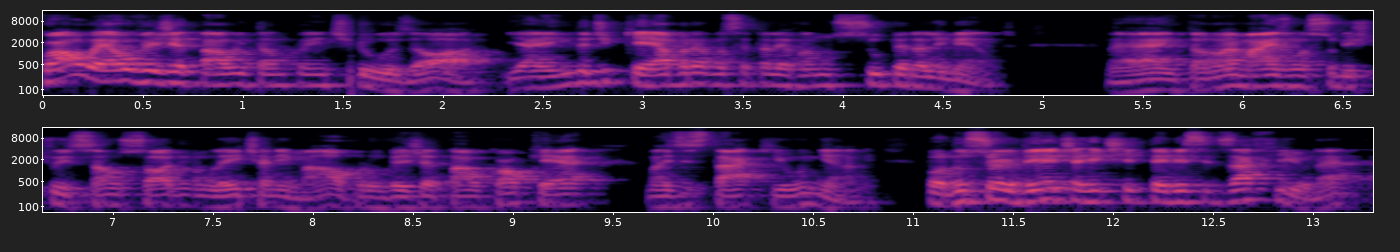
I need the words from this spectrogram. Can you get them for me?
qual é o vegetal, então, que a gente usa. Ó, e ainda de quebra, você está levando um super alimento. Né? Então, não é mais uma substituição só de um leite animal por um vegetal qualquer, mas está aqui o inhame. Pô, no sorvete, a gente teve esse desafio, né?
